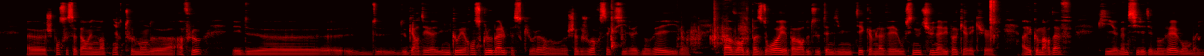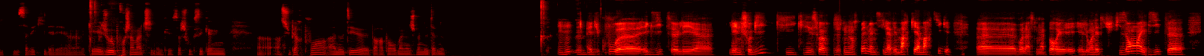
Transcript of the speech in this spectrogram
euh, je pense que ça permet de maintenir tout le monde à flot et de, de, garder une cohérence globale parce que voilà, chaque joueur sait que s'il va être mauvais, il va pas avoir de passe droit, il va pas avoir de totem d'immunité comme l'avait Ousinutune à l'époque avec, avec Omar Daf, qui même s'il était mauvais, bon bah il, savait qu'il allait, allait, jouer au prochain match. Donc ça je trouve que c'est quand même un, super point à noter par rapport au management de Tabno. Mmh et du coup, exit les, les Nchobi qui, qui déçoivent de semaine en semaine, même s'il avait marqué à Martigues. voilà, son apport est, loin d'être suffisant. Exit,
